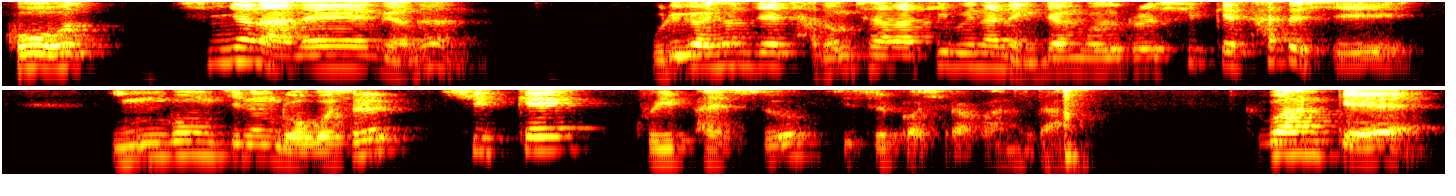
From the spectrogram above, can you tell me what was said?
곧 10년 안에면은 우리가 현재 자동차나 TV나 냉장고를 쉽게 사듯이 인공지능 로봇을 쉽게 구입할 수 있을 것이라고 합니다. 그와 함께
